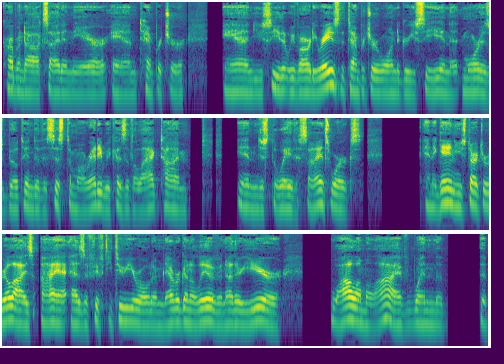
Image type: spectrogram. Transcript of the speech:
carbon dioxide in the air and temperature and you see that we've already raised the temperature one degree C and that more is built into the system already because of the lag time and just the way the science works. And again, you start to realize I, as a 52 year old, am never going to live another year while I'm alive when the, the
